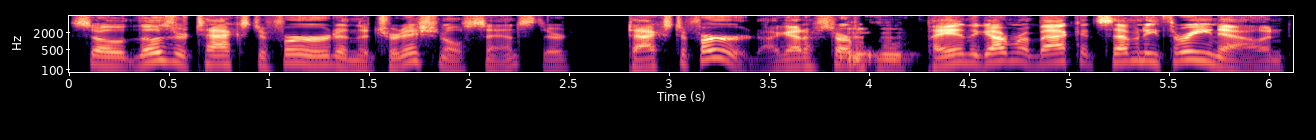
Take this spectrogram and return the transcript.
So those are tax deferred in the traditional sense. They're tax deferred. I got to start mm-hmm. paying the government back at 73 now. And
